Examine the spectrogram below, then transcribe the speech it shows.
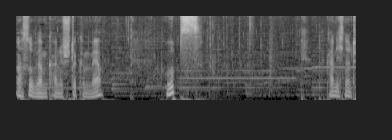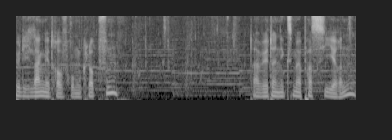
Achso, wir haben keine Stöcke mehr. Ups. Da kann ich natürlich lange drauf rumklopfen. Da wird dann nichts mehr passieren.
